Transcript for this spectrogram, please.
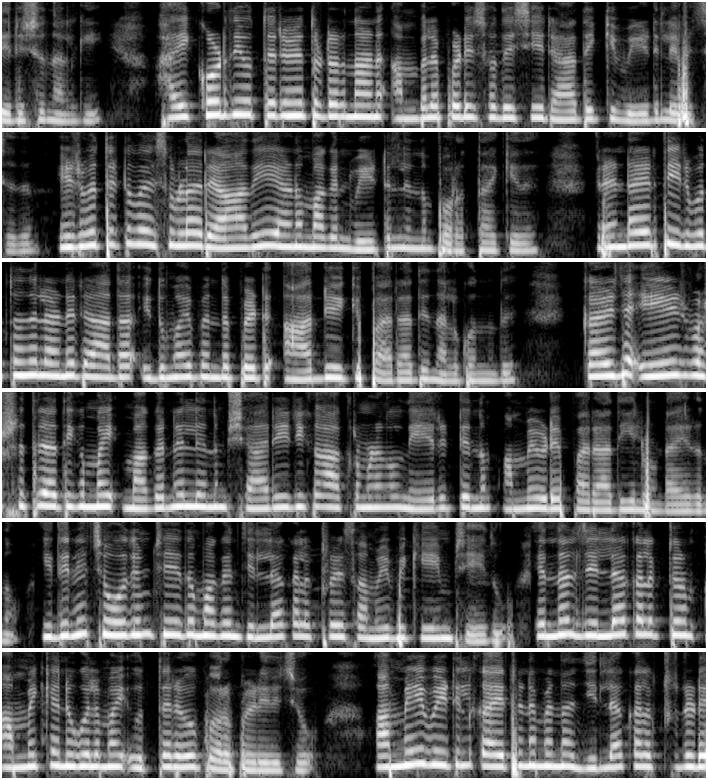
തിരിച്ചു നൽകി. ഹൈക്കോടതി ഉത്തരവിനെ തുടർന്നാണ് അമ്പലപ്പടി സ്വദേശി രാധയ്ക്ക് വീട് ലഭിച്ചത്. എഴുപത്തെട്ട് വയസ്സുള്ള രാധയെയാണ് മകൻ വീട്ടിൽ നിന്നും പുറത്താക്കിയത്. രണ്ടായിരത്തി ഇരുപത്തൊന്നിലാണ് രാധ ഇതുമായി ബന്ധപ്പെട്ട് ആർ ഡി ഒക്ക് പരാതി നൽകുന്നത്. കഴിഞ്ഞ ഏഴ് വർഷത്തിലധികമായി മകനിൽ നിന്നും ശാരീരിക ആക്രമണങ്ങൾ നേരിട്ടെന്നും അമ്മയുടെ പരാതിയിലുണ്ടായിരുന്നു. ഇതിനെ ചോദ്യം ചെയ്ത് മകൻ ജില്ലാ കളക്ടറെ സമീപിക്കുകയും ചെയ്തു. എന്നാൽ ജില്ലാ കളക്ടറും അമ്മയ്ക്ക് അനുകൂലമായി ഉത്തരവ് പുറപ്പെടുവിച്ചു. അമ്മയെ വീട്ടിൽ കയറ്റണമെന്ന ജില്ലാ കളക്ടറുടെ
